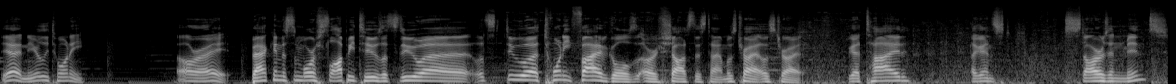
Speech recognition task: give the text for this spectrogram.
Yeah, nearly 20. All right. Back into some more sloppy twos. Let's do uh let's do uh 25 goals or shots this time. Let's try it. Let's try it. We got Tide against Stars and Mint.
